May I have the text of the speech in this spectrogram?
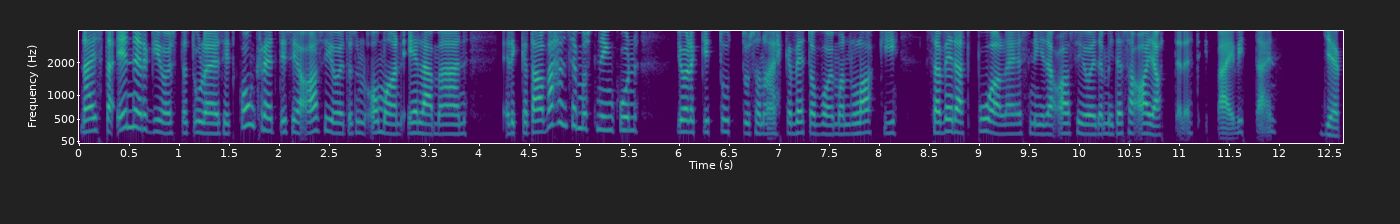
Näistä energioista tulee sitten konkreettisia asioita sun omaan elämään. Eli tämä on vähän semmoista niin kuin joillekin tuttu sana, ehkä vetovoiman laki. Sä vedät puolees niitä asioita, mitä sä ajattelet päivittäin. Jep.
